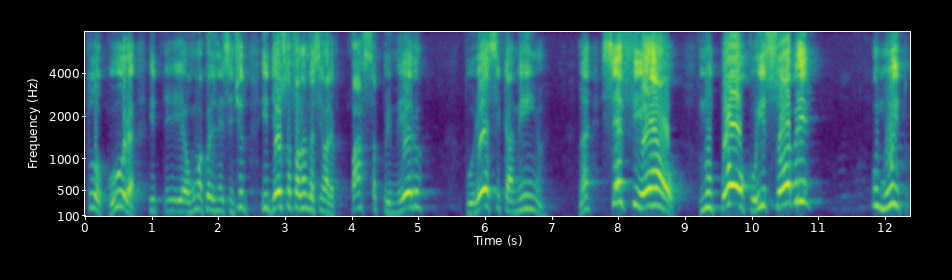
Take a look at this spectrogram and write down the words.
que loucura, e, e alguma coisa nesse sentido. E Deus está falando assim: olha, passa primeiro por esse caminho, né? ser fiel no pouco e sobre o muito.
